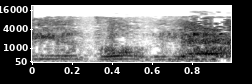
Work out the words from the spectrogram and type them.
فِي طُغْيَانِهِمْ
